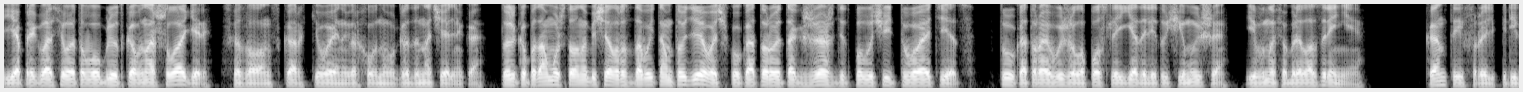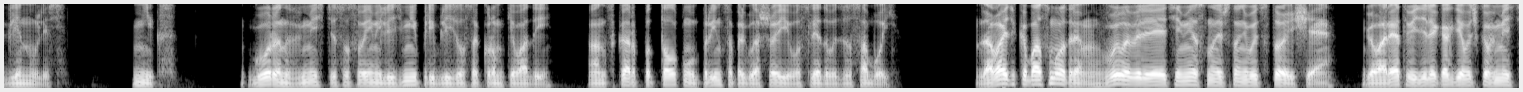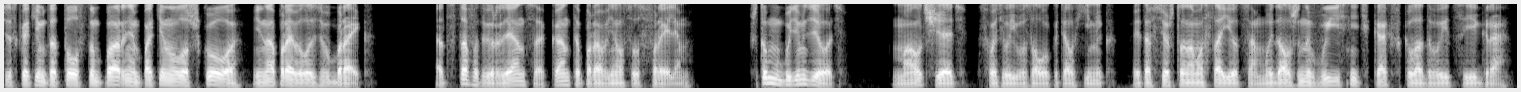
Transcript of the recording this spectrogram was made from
«Я пригласил этого ублюдка в наш лагерь», — сказал Анскар, кивая на верховного градоначальника, «только потому, что он обещал раздобыть нам ту девочку, которую так жаждет получить твой отец, ту, которая выжила после яда летучей мыши и вновь обрела зрение». Канты и Фрель переглянулись. Никс. Горен вместе со своими людьми приблизился к кромке воды. Анскар подтолкнул принца, приглашая его следовать за собой. «Давайте-ка посмотрим, выловили ли эти местные что-нибудь стоящее», Говорят, видели, как девочка вместе с каким-то толстым парнем покинула школу и направилась в Брайк. Отстав от верлянца, Канта поравнялся с Фрелем. «Что мы будем делать?» «Молчать», — схватил его за локоть алхимик. «Это все, что нам остается. Мы должны выяснить, как складывается игра».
